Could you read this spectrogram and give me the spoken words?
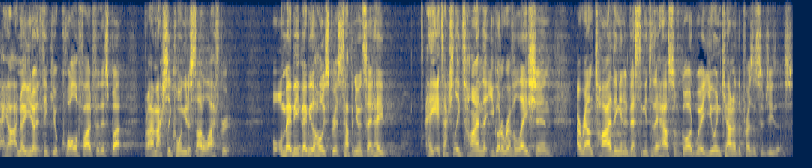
hey, I know you don't think you're qualified for this, but, but I'm actually calling you to start a life group. Or maybe, maybe the Holy Spirit's tapping you and saying, hey, hey, it's actually time that you got a revelation around tithing and investing into the house of God where you encounter the presence of Jesus.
